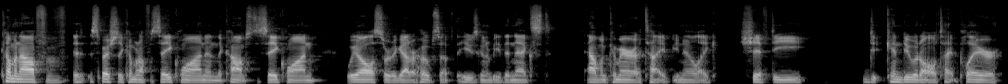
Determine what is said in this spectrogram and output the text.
coming off of, especially coming off of Saquon and the comps to Saquon, we all sort of got our hopes up that he was going to be the next Alvin Kamara type, you know, like shifty, d- can do it all type player.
